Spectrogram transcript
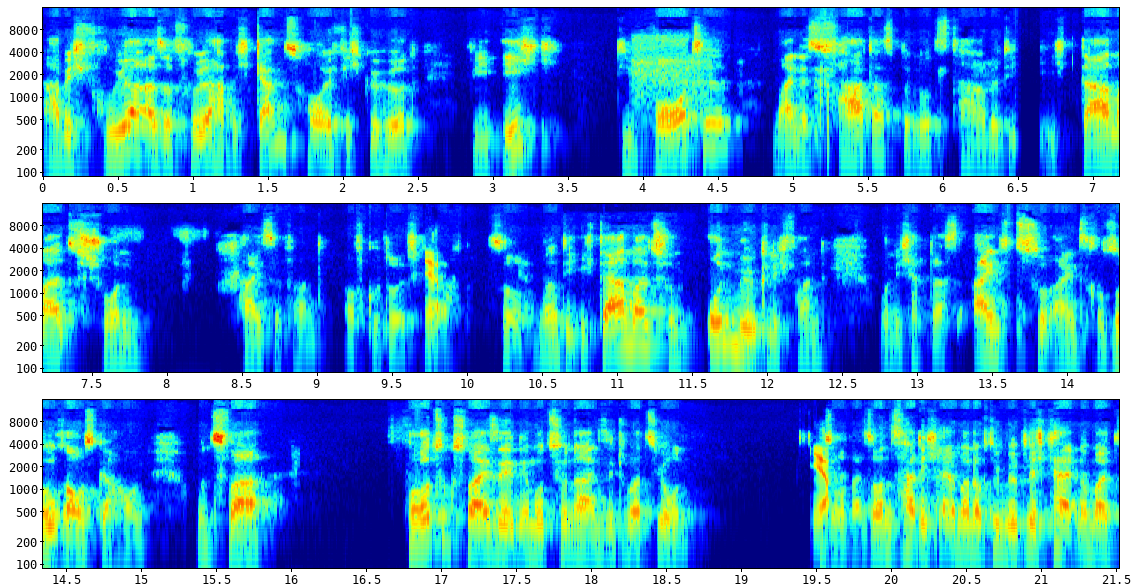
habe ich früher, also früher habe ich ganz häufig gehört, wie ich die Worte meines Vaters benutzt habe, die ich damals schon scheiße fand, auf gut Deutsch gesagt. Ja. So, ne, die ich damals schon unmöglich fand. Und ich habe das eins zu eins so rausgehauen. Und zwar vorzugsweise in emotionalen Situationen. Ja. So, weil sonst hatte ich ja immer noch die Möglichkeit, nochmal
